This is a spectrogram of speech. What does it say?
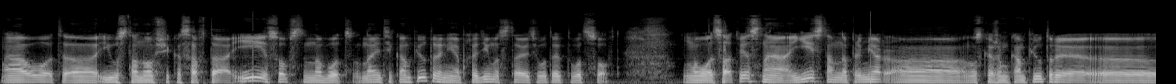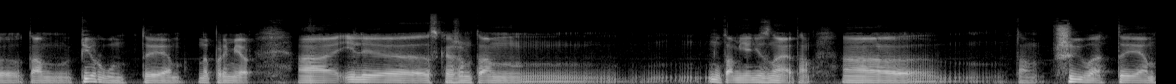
вот, и установщика софта. И, собственно, вот на эти компьютеры необходимо ставить вот этот вот софт. Вот, соответственно, есть там, например, э, ну, скажем, компьютеры, э, там, Перун ТМ, например, э, или, скажем, там, ну, там, я не знаю, там, там, Шива ТМ,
